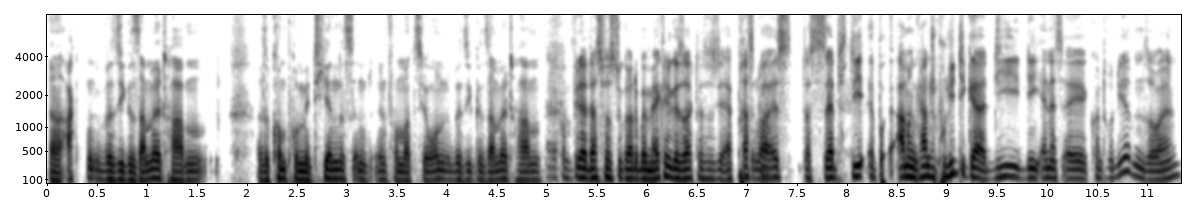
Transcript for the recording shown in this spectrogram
äh, Akten über sie gesammelt haben, also kompromittierendes in Informationen über sie gesammelt haben. Ja, da kommt wieder das, was du gerade bei Merkel gesagt hast, dass sie erpressbar genau. ist, dass selbst die äh, amerikanischen Politiker, die die NSA kontrollieren sollen,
